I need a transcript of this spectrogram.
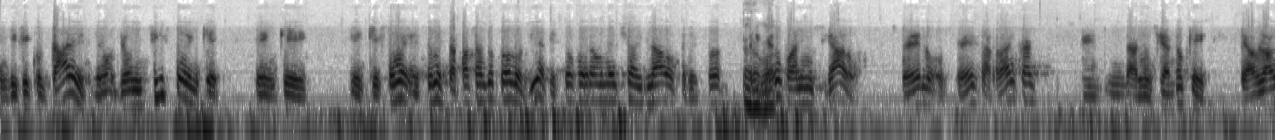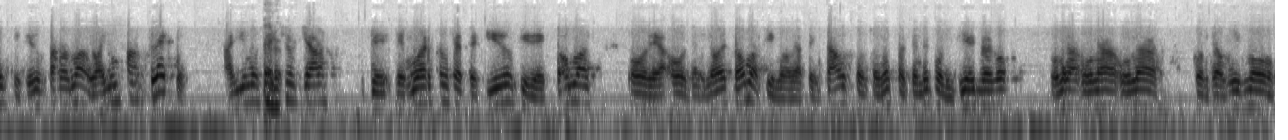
en dificultades. Yo, yo insisto en que en que en que esto me, esto me está pasando todos los días. Esto fuera un hecho aislado, pero esto Pero, primero fue anunciado. Ustedes lo, ustedes arrancan eh, anunciando que se ha hablado inclusive de un carro armado. Hay un panfleto. Hay unos Pero- hechos ya de, de muertos repetidos y de tomas o de, o de- no de tomas, sino de atentados contra una estación de policía y luego una una una contra un mismo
